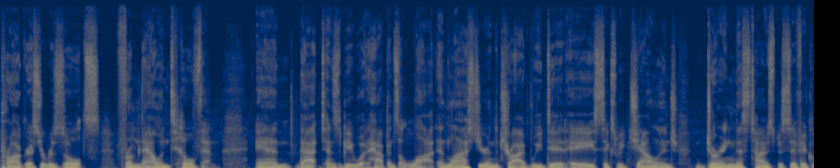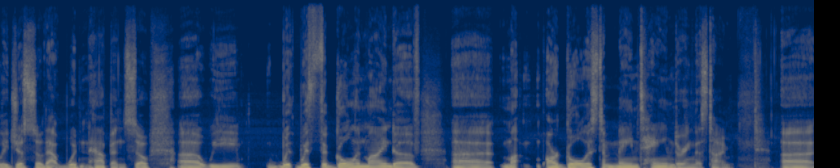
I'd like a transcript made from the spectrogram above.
progress or results from now until then. And that tends to be what happens a lot. And last year in the tribe, we did a six week challenge during this time specifically, just so that wouldn't happen. So uh, we with with the goal in mind of uh, my, our goal is to maintain during this time. Uh,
